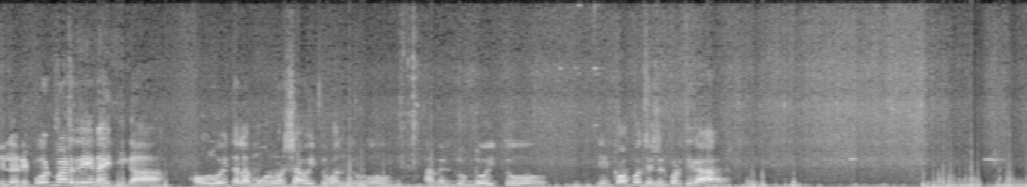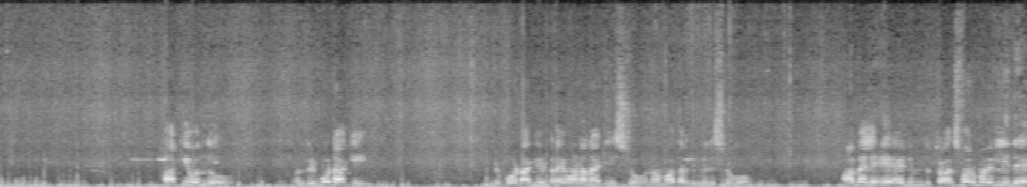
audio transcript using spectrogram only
ಇಲ್ಲ ರಿಪೋರ್ಟ್ ಮಾಡಿದ್ರೆ ಏನಾಯ್ತು ಈಗ? ಅವ್ರು ಹೋಯ್ತಲ್ಲ ಮೂರು ವರ್ಷ ಹೋಯ್ತು ಒಂದು. ಆಮೇಲೆ ದುಡ್ಡು ಹೋಯ್ತು. ಏನು ಕಾಂಪನ್ಸೇಷನ್ ಕೊಡ್ತೀರಾ? ಹಾಕಿ ಒಂದು. ಒಂದು ರಿಪೋರ್ಟ್ ಹಾಕಿ. ರಿಪೋರ್ಟ್ ಹಾಕಿ ಟ್ರೈ ಮಾಡೋಣ ಅಟ್ಲೀಸ್ಟು ನಾನು ಮಾತಾಡ್ತೀನಿ ಮಿನಿಸ್ಟ್ರಿಗೂ ಆಮೇಲೆ ನಿಮ್ಮದು ಟ್ರಾನ್ಸ್ಫಾರ್ಮರ್ ಇಲ್ಲಿದೆ.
